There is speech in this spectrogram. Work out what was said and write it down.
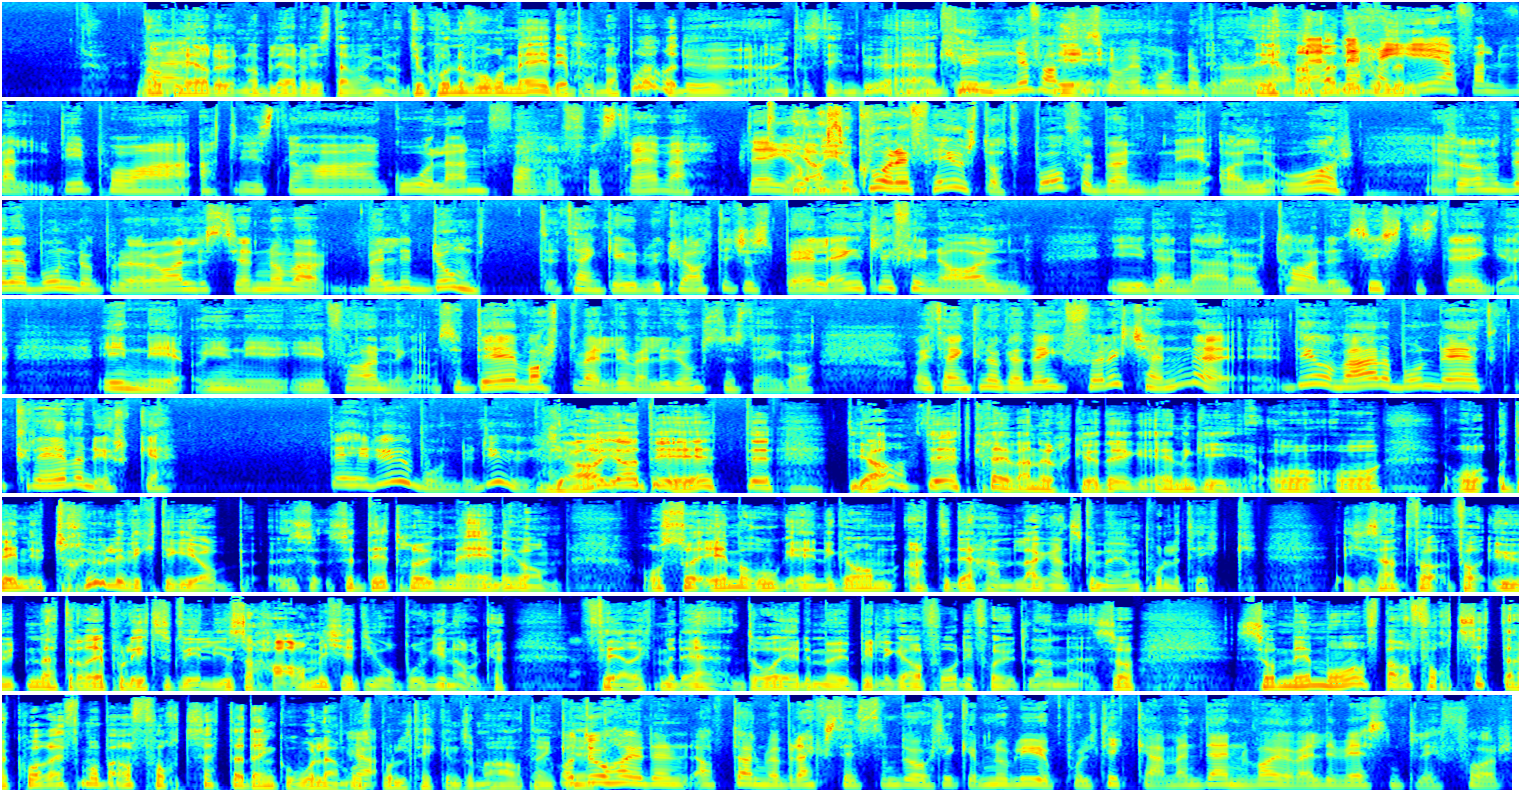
Nå Eh. blir du, nå blir du i Stavanger. Du kunne vært med i det bondeopprøret du, Ann-Kristin. Du, er- kunne faktisk eh, vært med i bondeopprøret, ja. Ja, Vi, heier iallfall veldig på at de skal ha god lønn for, for strevet. Det gjør Ja, vi altså jo. KrF har jo stått på for bøndene i alle år. Ja. Så det der bondeopprøret og alle som skjedde nå var veldig dumt, tenker jeg. Vi klarte ikke å spille egentlig finalen i den der og ta den siste steget inn i, inn i, i forhandlingene. Så det ble veldig, veldig dumt, syns jeg. Og, og jeg tenker nok at jeg føler jeg kjenner Det å være bonde er et krevende yrke. Det er du bonde, du. Ja, ja, det er et, eh, ja, det er et krevende yrke, det er jeg enig i. Og, og, og det er en utrolig viktig jobb, så, så det tror jeg vi er enige om. Og så er vi òg enige om at det handler ganske mye om politikk. Ikke sant? For, for uten at det er politisk vilje, så har vi ikke et jordbruk i Norge. Ferdig med det. Da er det mye billigere å få de fra utlandet. Så, så vi må bare fortsette. KrF må bare fortsette den gode landbrukspolitikken som vi har, tenker jeg. Og da har jo den avtalen med brexit, som da sikkert, nå blir det jo politikk her, men den var jo veldig vesentlig for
